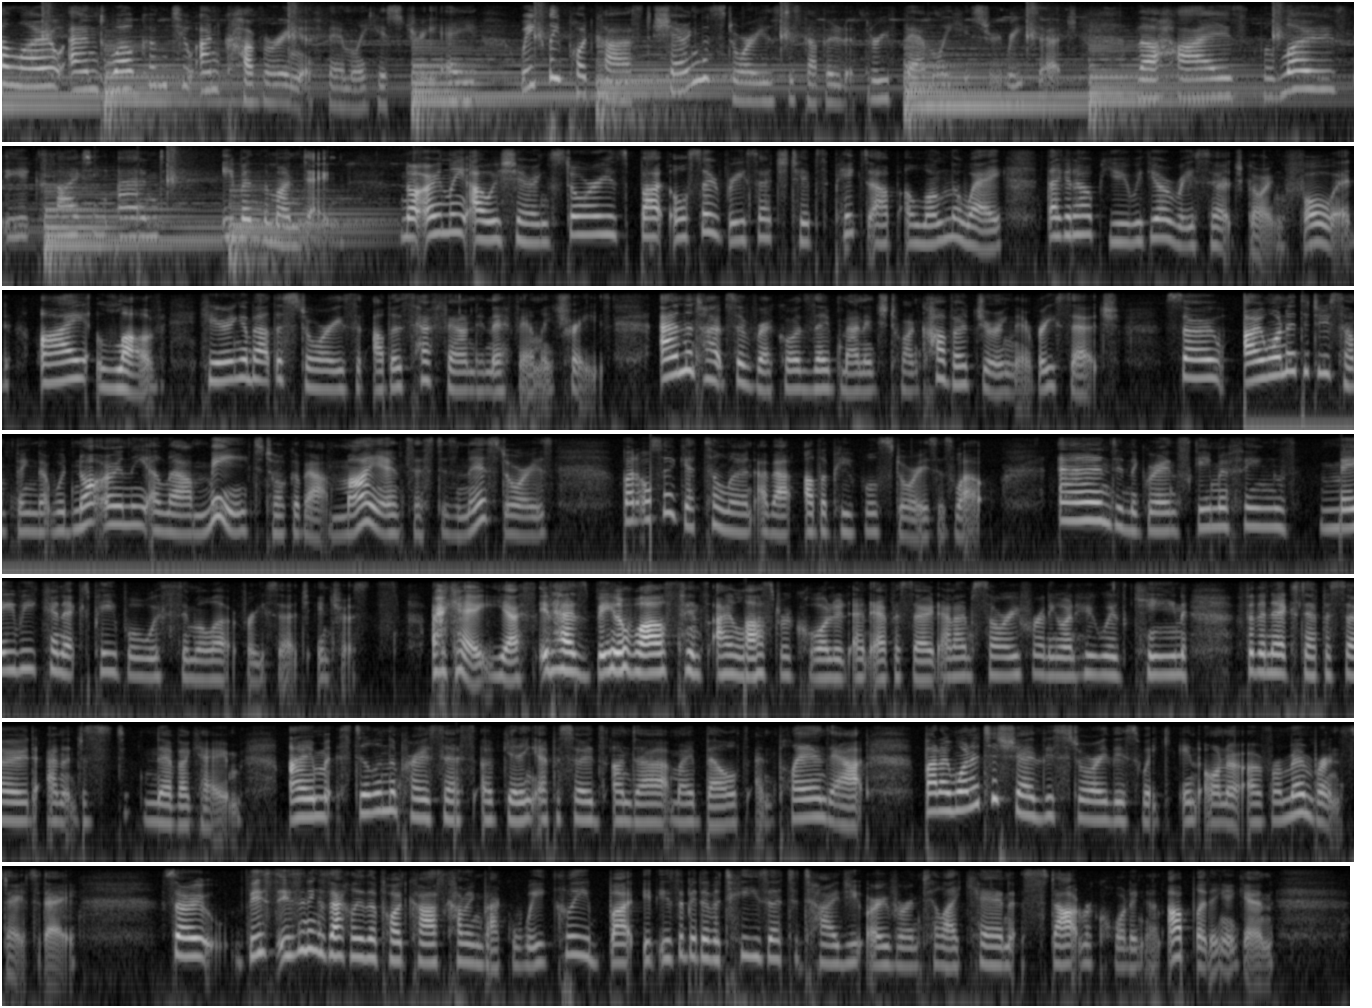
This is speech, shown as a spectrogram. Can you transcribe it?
Hello, and welcome to Uncovering Family History, a weekly podcast sharing the stories discovered through family history research the highs, the lows, the exciting, and even the mundane. Not only are we sharing stories, but also research tips picked up along the way that can help you with your research going forward. I love hearing about the stories that others have found in their family trees and the types of records they've managed to uncover during their research. So, I wanted to do something that would not only allow me to talk about my ancestors and their stories, but also get to learn about other people's stories as well and, in the grand scheme of things, maybe connect people with similar research interests. Okay, yes, it has been a while since I last recorded an episode, and I'm sorry for anyone who was keen for the next episode and it just never came. I'm still in the process of getting episodes under my belt and planned out, but I wanted to share this story this week in honor of Remembrance Day today. So, this isn't exactly the podcast coming back weekly, but it is a bit of a teaser to tide you over until I can start recording and uploading again.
